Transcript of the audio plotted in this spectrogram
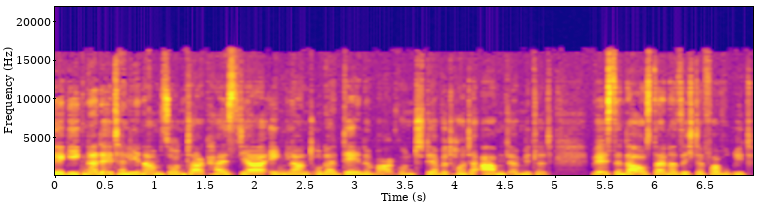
Der Gegner der Italiener am Sonntag heißt ja England oder Dänemark und der wird heute Abend ermittelt. Wer ist denn da aus deiner Sicht der Favorit?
